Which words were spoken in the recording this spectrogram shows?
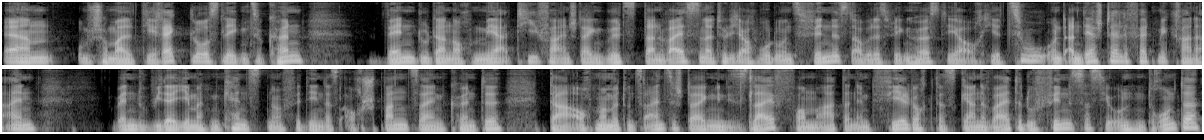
ähm, um schon mal direkt loslegen zu können. Wenn du da noch mehr tiefer einsteigen willst, dann weißt du natürlich auch, wo du uns findest, aber deswegen hörst du ja auch hier zu. Und an der Stelle fällt mir gerade ein, wenn du wieder jemanden kennst, ne, für den das auch spannend sein könnte, da auch mal mit uns einzusteigen in dieses Live-Format, dann empfehle doch das gerne weiter. Du findest das hier unten drunter.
